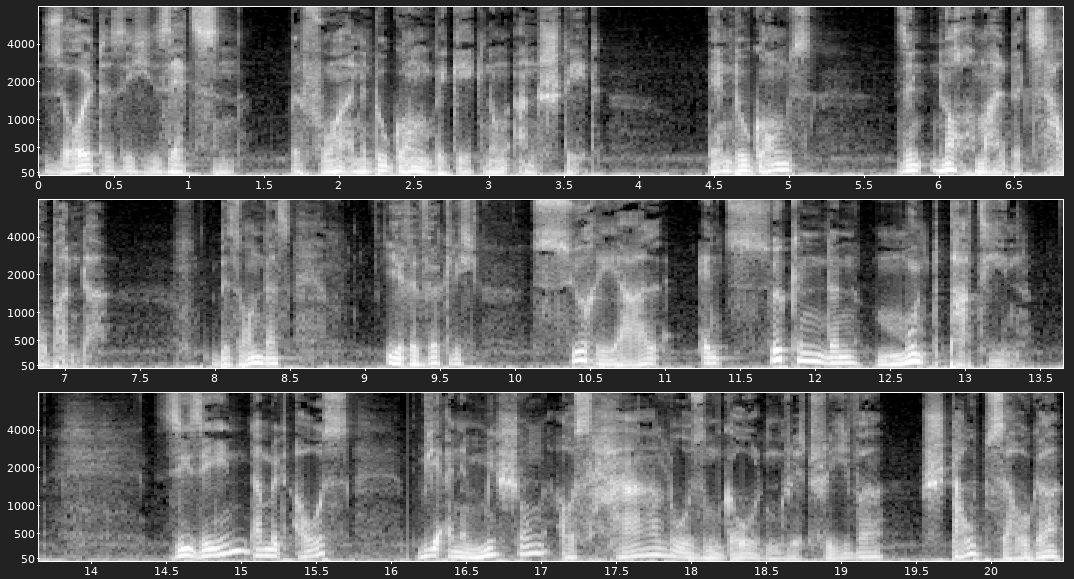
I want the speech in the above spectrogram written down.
sollte sich setzen, bevor eine Dugong-Begegnung ansteht. Denn Dugongs sind nochmal bezaubernder. Besonders ihre wirklich surreal entzückenden Mundpartien. Sie sehen damit aus wie eine Mischung aus haarlosem Golden Retriever, Staubsauger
